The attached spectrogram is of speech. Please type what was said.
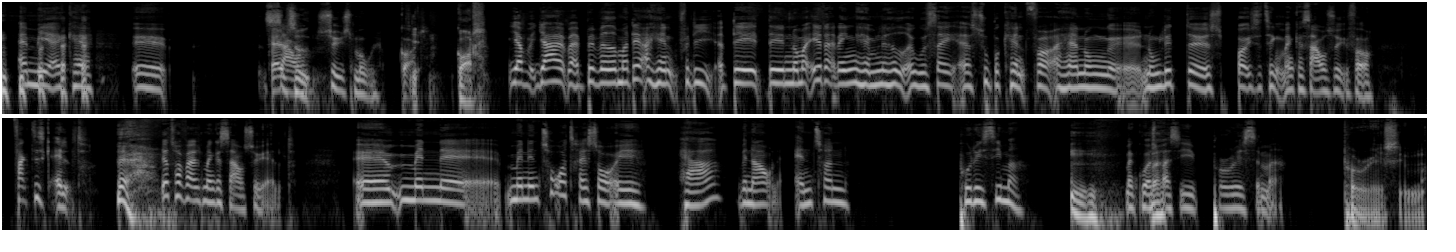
Amerika, øh, sagsøgsmål. Godt. Godt. Jeg, jeg bevægede mig derhen, fordi at det, det er nummer et er det ingen hemmelighed, at USA er super kendt for at have nogle, øh, nogle lidt øh, spøjse ting, man kan sagsøge for. faktisk alt. Ja. Jeg tror faktisk, man kan sagsøge alt. Øh, men, øh, men en 62-årig herre ved navn Anton Purissima. Mm. Man kunne også Hvad? bare sige Purissima. Purissima.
